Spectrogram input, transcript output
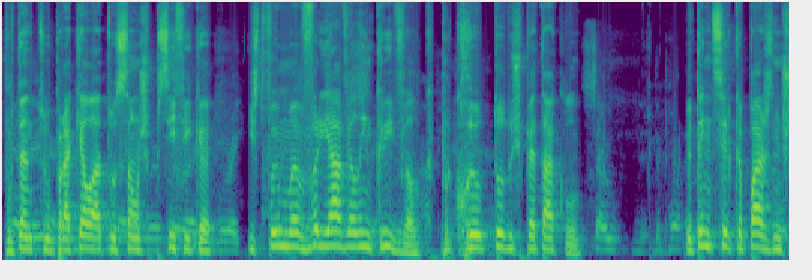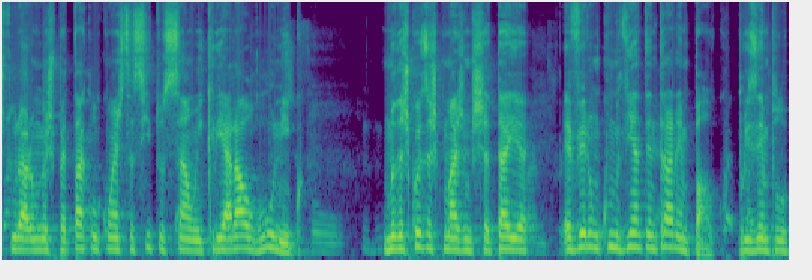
Portanto, para aquela atuação específica, isto foi uma variável incrível que percorreu todo o espetáculo. Eu tenho de ser capaz de misturar o meu espetáculo com esta situação e criar algo único. Uma das coisas que mais me chateia é ver um comediante entrar em palco. Por exemplo,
